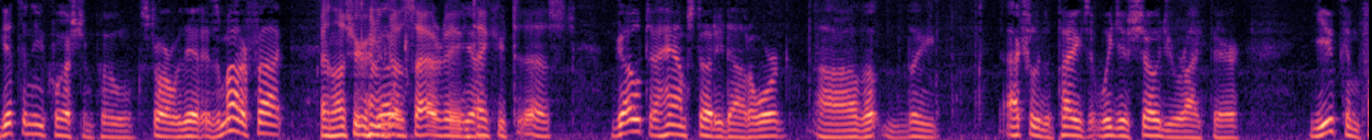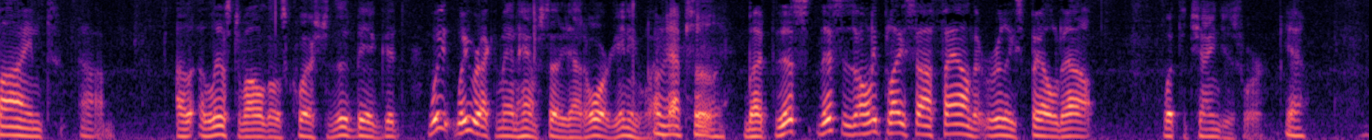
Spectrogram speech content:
get the new question pool. Start with it. As a matter of fact, Unless you're going to Go- Saturday and yeah. take your test. go to hamstudy.org. Uh, the the actually the page that we just showed you right there, you can find um, a, a list of all those questions. It'd be a good. We, we recommend hamstudy.org anyway. Oh, absolutely. But this this is the only place I found that really spelled out what the changes were. Yeah.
